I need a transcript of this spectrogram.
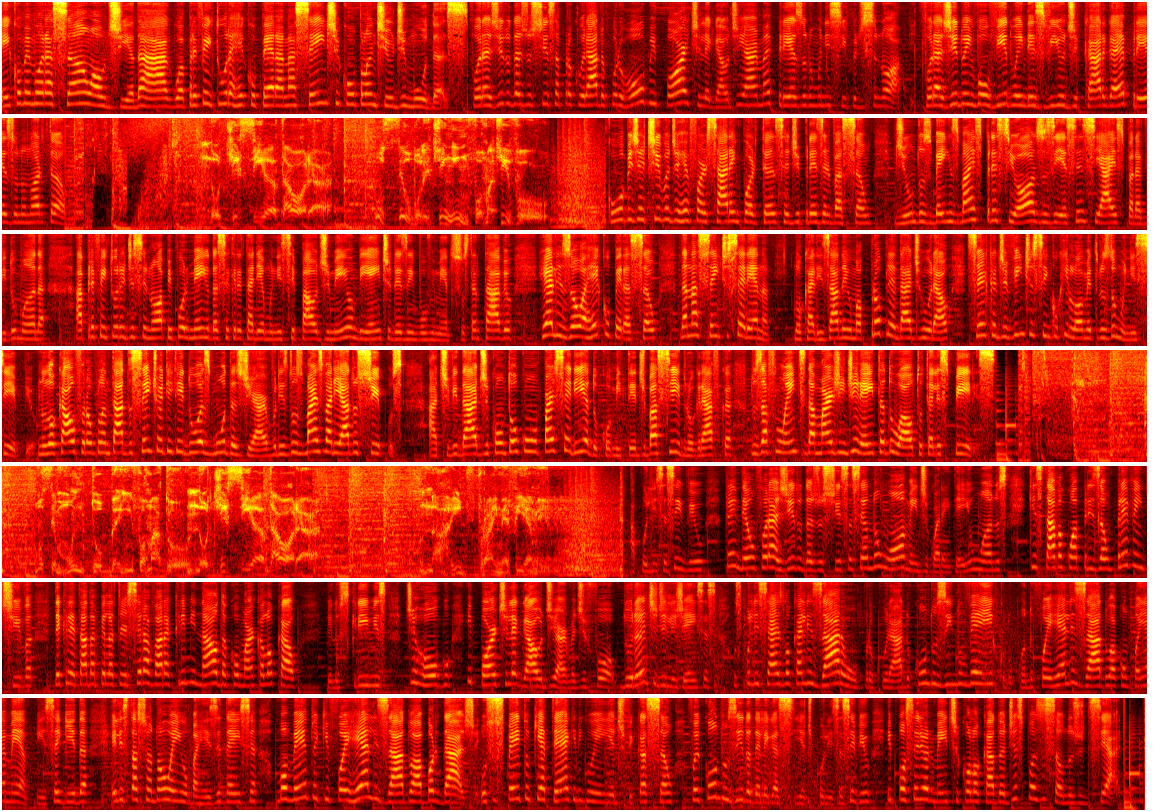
Em comemoração ao Dia da Água, a Prefeitura recupera a nascente com plantio de mudas. Foragido da Justiça procurado por roubo e porte ilegal de arma é preso no município de Sinop. Foragido envolvido em desvio de carga é preso no Nortão. Notícia da hora. O seu boletim informativo. Com o objetivo de reforçar a importância de preservação de um dos bens mais preciosos e essenciais para a vida humana, a Prefeitura de Sinop, por meio da Secretaria Municipal de Meio Ambiente e Desenvolvimento Sustentável, realizou a recuperação da Nascente Serena, localizada em uma propriedade rural cerca de 25 quilômetros do município. No local foram plantadas 182 mudas de árvores dos mais variados tipos. A atividade contou com a parceria do Comitê de Bacia Hidrográfica dos afluentes da margem direita do Alto Telespires. Você muito bem informado. Notícia da hora. Na Hits Prime FM. A Polícia Civil prendeu um foragido da Justiça, sendo um homem de 41 anos que estava com a prisão preventiva decretada pela terceira vara criminal da comarca local pelos crimes de roubo e porte ilegal de arma de fogo. Durante diligências, os policiais localizaram o procurado conduzindo um veículo quando foi realizado o acompanhamento. Em seguida, ele estacionou em uma residência, momento em que foi realizado a abordagem. O suspeito, que é técnico em edificação, foi conduzido à delegacia de Polícia Civil e posteriormente colocado à disposição do judiciário.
